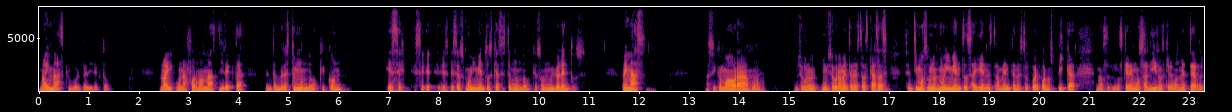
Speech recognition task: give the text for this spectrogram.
No hay más que un golpe directo. No hay una forma más directa de entender este mundo que con e, esos movimientos que hace este mundo que son muy violentos. No hay más. Así como ahora, muy, seguramente en nuestras casas sentimos unos movimientos ahí en nuestra mente, en nuestro cuerpo, nos pica, nos, queremos salir, nos queremos meter,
